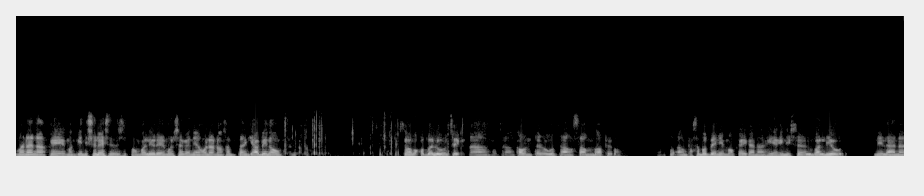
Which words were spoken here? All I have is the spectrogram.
mana na kay mag-initialize na sa itong value diamond sa ganyan wala nang kay abi na so makabalo sa na unsa ang counter o unsa ang sum ba pero ang pasabot din nimo kay kanang iyang initial value nila na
